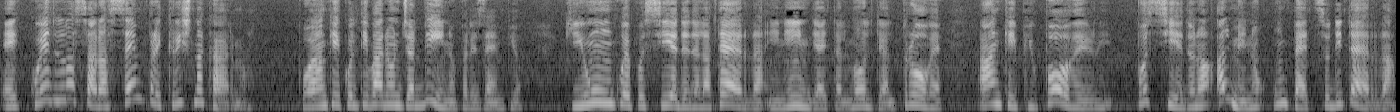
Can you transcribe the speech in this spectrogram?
e quello sarà sempre Krishna Karma. Può anche coltivare un giardino, per esempio. Chiunque possiede della terra in India e talvolta altrove, anche i più poveri, possiedono almeno un pezzo di terra.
